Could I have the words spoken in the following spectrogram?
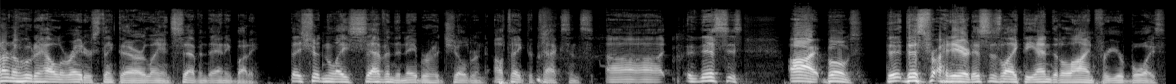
don't know who the hell the Raiders think they are laying seven to anybody. They shouldn't lay seven to neighborhood children. I'll take the Texans. uh, this is all right. Booms. Th- this right here. This is like the end of the line for your boys.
